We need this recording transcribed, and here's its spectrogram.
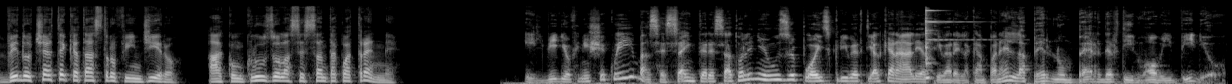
Vedo certe catastrofi in giro, ha concluso la 64enne. Il video finisce qui, ma se sei interessato alle news puoi iscriverti al canale e attivare la campanella per non perderti nuovi video.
